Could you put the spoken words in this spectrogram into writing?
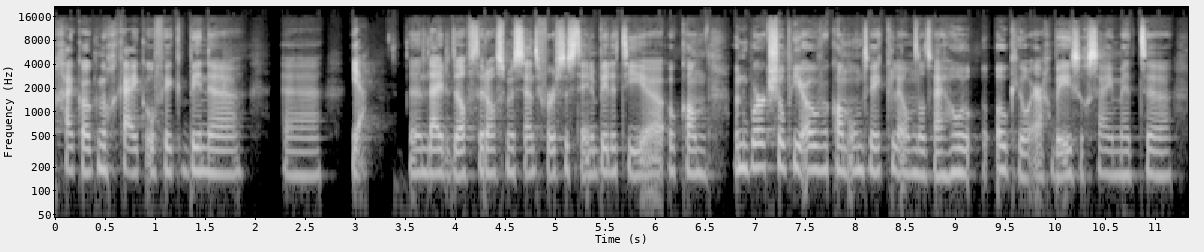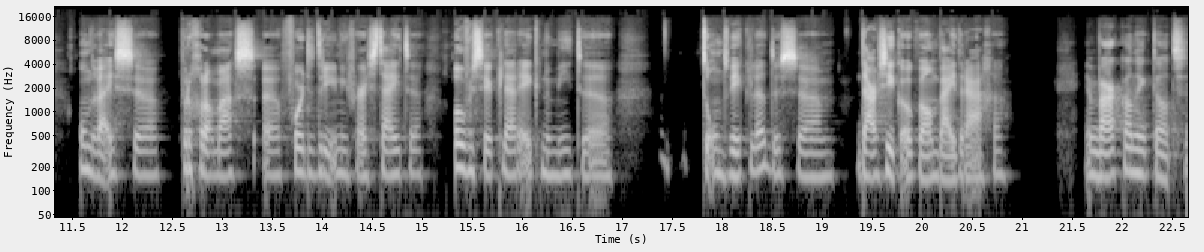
ga ik ook nog kijken of ik binnen ja, Leiden Delft Erasmus Center for Sustainability ook kan een workshop hierover kan ontwikkelen, omdat wij ook heel erg bezig zijn met onderwijsprogramma's uh, voor de drie universiteiten over circulaire economie te, te ontwikkelen. Dus uh, daar zie ik ook wel een bijdrage. En waar kan ik dat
